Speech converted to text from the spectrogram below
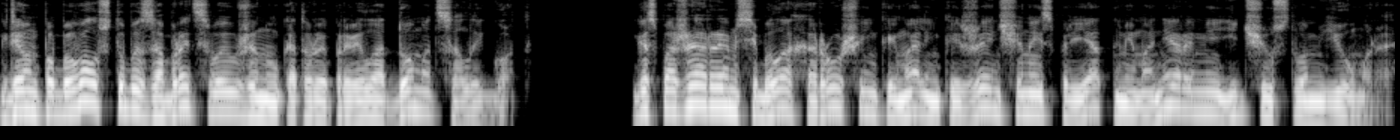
где он побывал, чтобы забрать свою жену, которая провела дома целый год. Госпожа Рэмси была хорошенькой маленькой женщиной с приятными манерами и чувством юмора.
